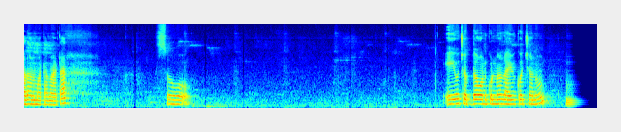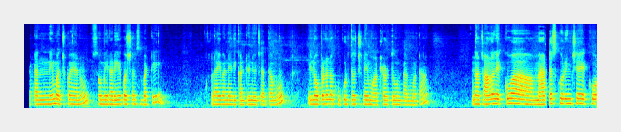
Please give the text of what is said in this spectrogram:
అదనమాట మ్యాటర్. సో ఏవో చెప్దాం అనుకున్నా లైవ్కి వచ్చాను. బట్ అన్నీ మర్చిపోయాను. సో మీరు అడిగే క్వశ్చన్స్ బట్టి లైవ్ అనేది కంటిన్యూ చేద్దాము. ఈ లోపల నాకు గుర్తొచ్చినవి మాట్లాడుతూ ఉంటాను అనమాట నా ఛానల్ ఎక్కువ మ్యాచెస్ గురించే ఎక్కువ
